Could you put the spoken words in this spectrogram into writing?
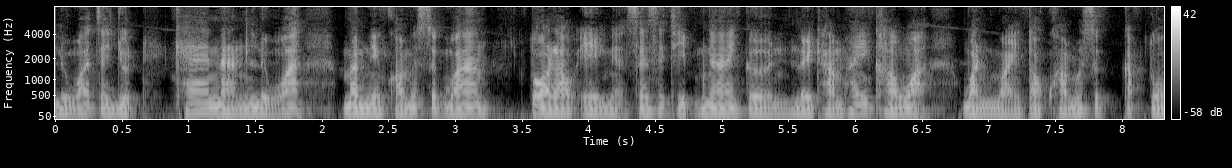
หรือว่าจะหยุดแค่นั้นหรือว่ามันมีความรู้สึกว่าตัวเราเองเนี่ยเซนซิทีฟง่ายเกิน เลยทำให้เขาอะหวั่นไหวต่อความรู้สึกกับตัว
